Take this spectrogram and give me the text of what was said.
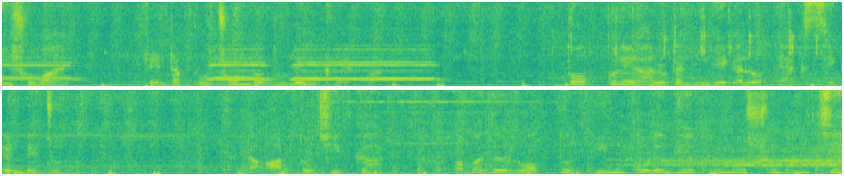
এই সময় ট্রেনটা প্রচণ্ড দুলে উঠল একবার। দপ করে আলোটা নিভে গেল এক সেকেন্ডের জন্য। একটা আর্ত চিৎকার আমাদের রক্ত হিম করে দিয়ে ক্রমশ নিচে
